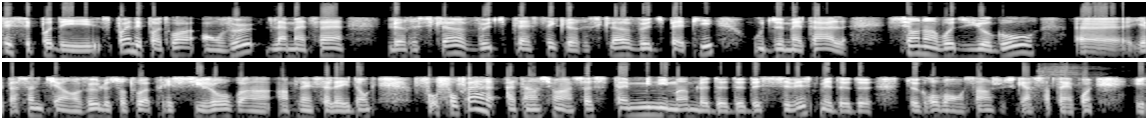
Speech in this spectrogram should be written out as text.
tu sais, c'est pas des, c'est pas un dépotoir. On veut de la matière. Le recycleur veut du plastique. Le recycleur veut du papier ou du métal. Si on envoie du yogourt, il euh, y a personne qui en veut, surtout après six jours en, plein soleil. Donc, faut, faut faire attention à ça. C'est un minimum de, de, de, civisme et de, de, de gros bon sens jusqu'à un certain point. Et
